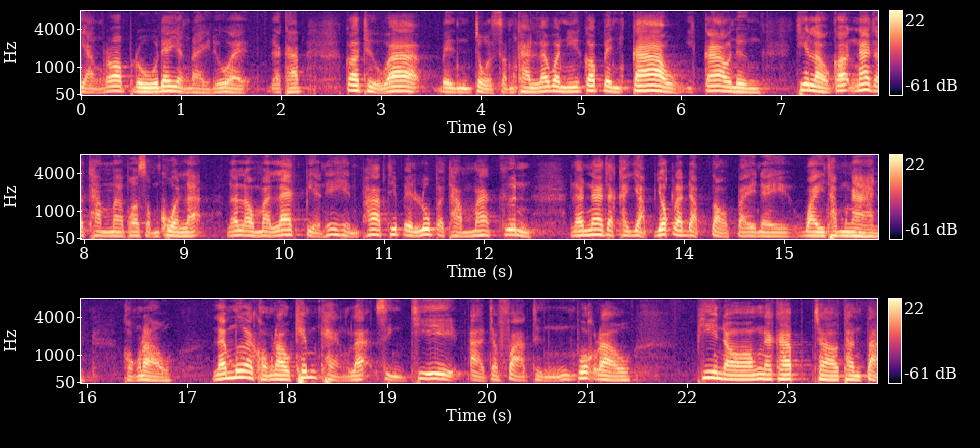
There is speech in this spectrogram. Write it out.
อย่างรอบรู้ได้อย่างไรด้วยนะครับ ก็ถือว่าเป็นโจทย์สำคัญ และวันนี้ก็เป็นก้าวอีกก้าวหนึ่งที่เราก็น่าจะทำมาพอสมควรละ แล้วเรามาแลกเปลี่ยนให้เห็นภาพที่เป็นรูปธรรมมากขึ้น และน่าจะขยับยกระดับต่อไปในวัยทำงานของเรา และเมื่อของเราเข้มแข็งและสิ่งที่อาจจะฝากถึงพวกเราพี่น้องนะครับ ชาวทันตะ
